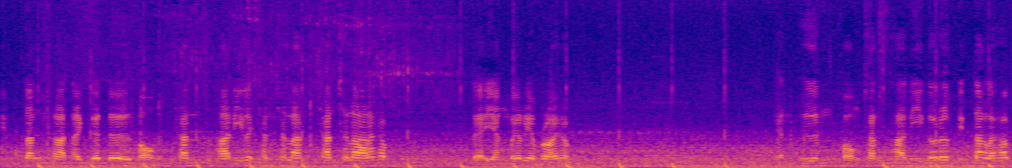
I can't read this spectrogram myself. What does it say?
ติดตั้งขาดไอเกิร์เดอร์ของชั้นสถานีและชั้นชลาชั้นชลาแล้วครับ แต่ยังไม่เรียบร้อยครับ พื้นของชั้นสถานีก็เริ่มติดตั้งแล้วครับ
